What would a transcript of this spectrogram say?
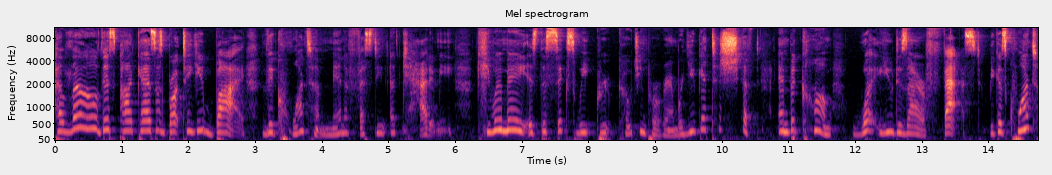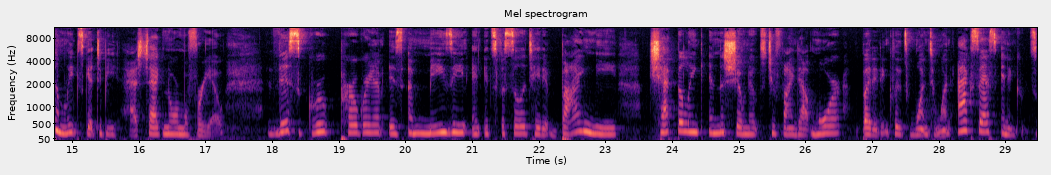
Hello. This podcast is brought to you by the Quantum Manifesting Academy. QMA is the six week group coaching program where you get to shift and become what you desire fast because quantum leaps get to be hashtag normal for you. This group program is amazing and it's facilitated by me. Check the link in the show notes to find out more but it includes one to one access, it includes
